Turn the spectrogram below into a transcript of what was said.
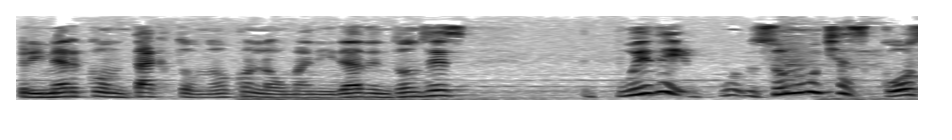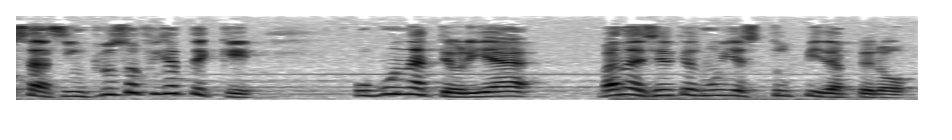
primer contacto ¿no? con la humanidad. Entonces, puede, pu- son muchas cosas. Incluso fíjate que hubo una teoría, van a decir que es muy estúpida, pero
